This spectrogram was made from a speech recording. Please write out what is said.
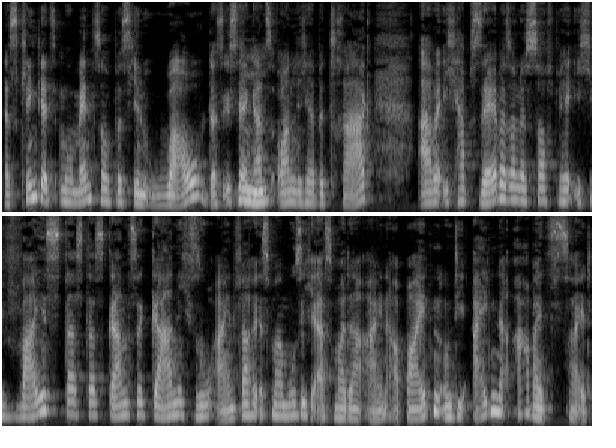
Das klingt jetzt im Moment so ein bisschen wow, das ist ja ein mhm. ganz ordentlicher Betrag, aber ich habe selber so eine Software, ich weiß, dass das Ganze gar nicht so einfach ist. Man muss sich erstmal da einarbeiten und die eigene Arbeitszeit,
